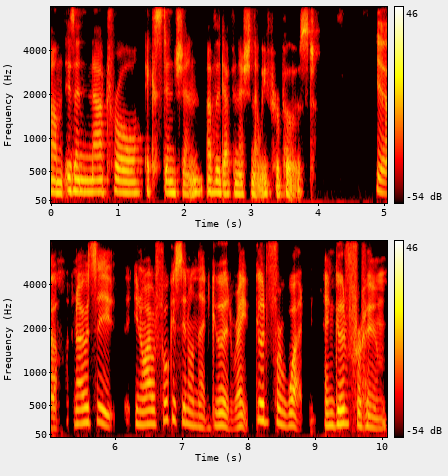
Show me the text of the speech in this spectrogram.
um, is a natural extension of the definition that we've proposed yeah. And I would say, you know, I would focus in on that good, right? Good for what? And good for whom?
